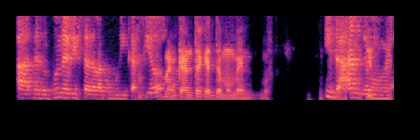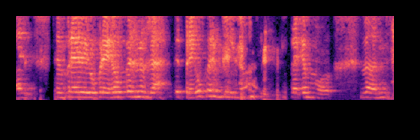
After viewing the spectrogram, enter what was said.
uh, des del punt de vista de la comunicació... M'encanta aquest de moment. I tant, de moment. Sempre diu, pregueu per nosaltres, pregueu per mi, no? I preguem molt. Doncs,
